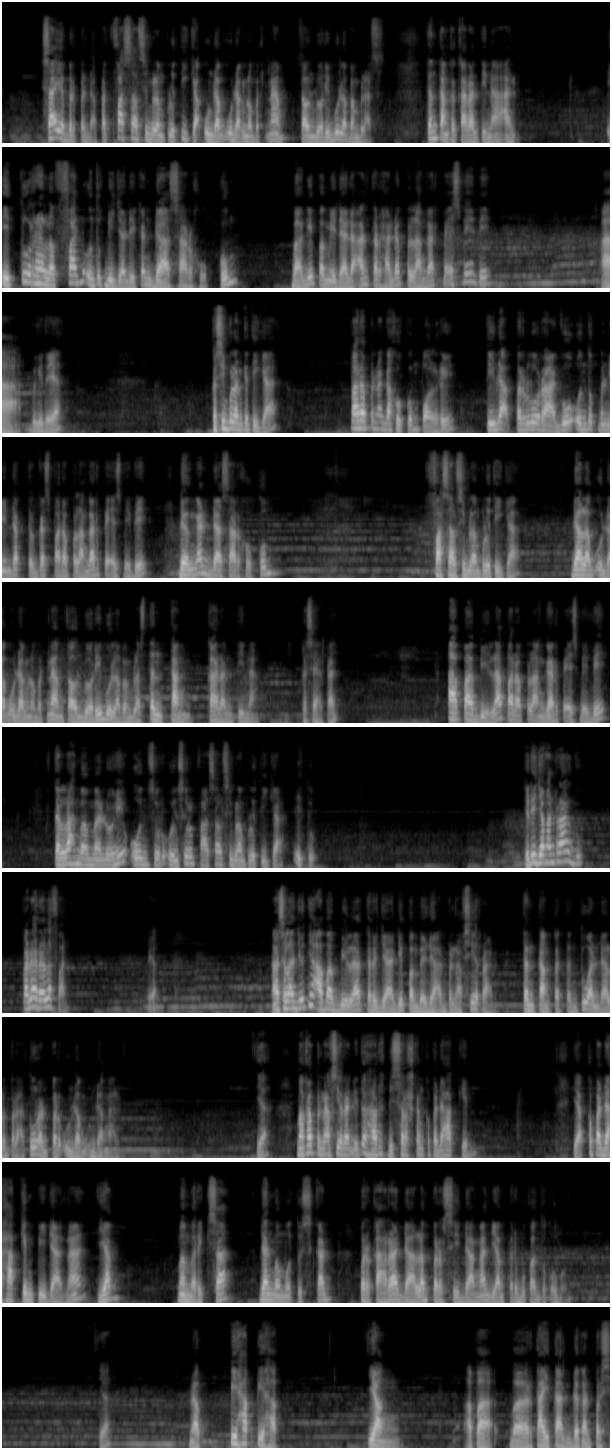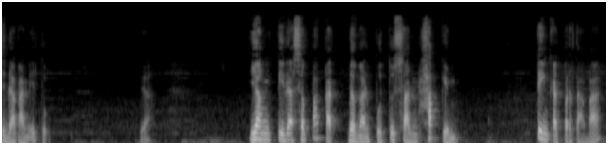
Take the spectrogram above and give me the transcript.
saya berpendapat pasal 93 Undang-Undang Nomor 6 tahun 2018 tentang kekarantinaan itu relevan untuk dijadikan dasar hukum bagi pemidanaan terhadap pelanggar PSBB. Ah, begitu ya. Kesimpulan ketiga, para penegak hukum Polri tidak perlu ragu untuk menindak tegas para pelanggar PSBB dengan dasar hukum pasal 93 dalam Undang-Undang Nomor 6 Tahun 2018 tentang karantina kesehatan apabila para pelanggar PSBB telah memenuhi unsur-unsur pasal 93 itu. Jadi jangan ragu karena relevan. Ya. Nah, selanjutnya apabila terjadi pembedaan penafsiran tentang ketentuan dalam peraturan perundang-undangan, ya, maka penafsiran itu harus diserahkan kepada hakim. Ya, kepada hakim pidana yang memeriksa dan memutuskan perkara dalam persidangan yang terbuka untuk umum. Ya. Nah, pihak-pihak yang apa berkaitan dengan persidangan itu ya yang tidak sepakat dengan putusan hakim tingkat pertama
